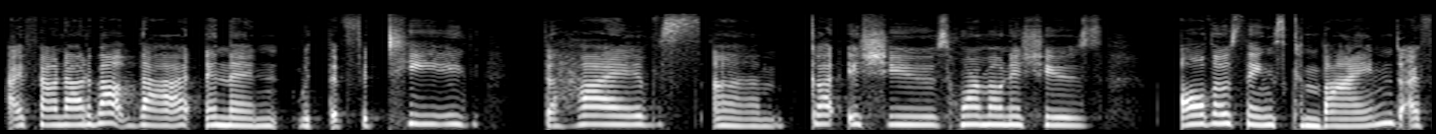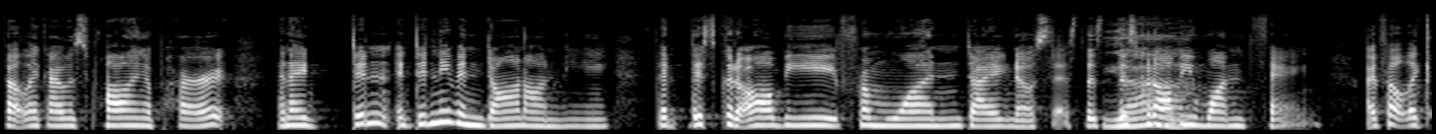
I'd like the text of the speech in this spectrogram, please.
I found out about that and then with the fatigue, the hives, um, gut issues, hormone issues, all those things combined, I felt like I was falling apart and I didn't it didn't even dawn on me that this could all be from one diagnosis. This this could all be one thing. I felt like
